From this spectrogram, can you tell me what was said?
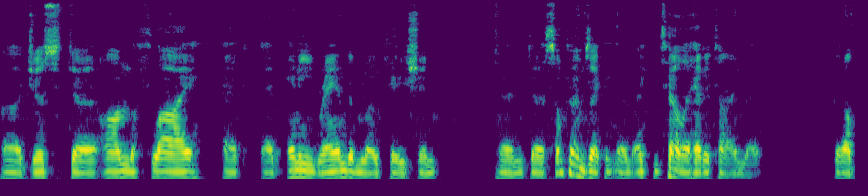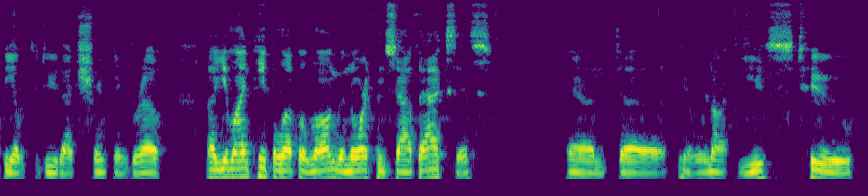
uh, just uh, on the fly at, at any random location. And uh, sometimes I can I can tell ahead of time that that I'll be able to do that shrink and grow. Uh, you line people up along the north and south axis, and uh, you know we're not used to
